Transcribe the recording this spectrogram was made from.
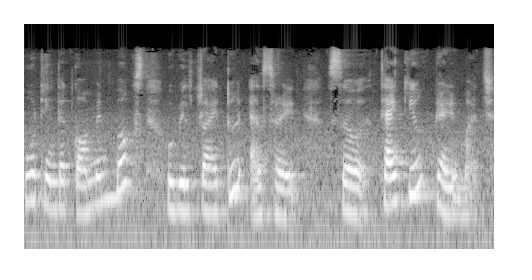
put in the comment box. We will try to answer it. So thank you very much.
